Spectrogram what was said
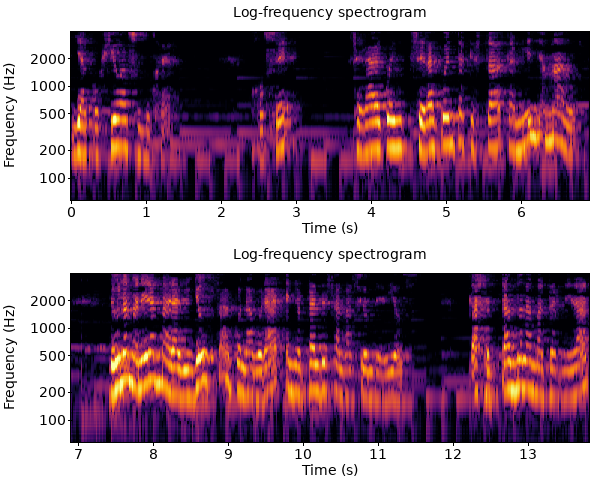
y acogió a su mujer. José se da, se da cuenta que está también llamado de una manera maravillosa a colaborar en el plan de salvación de Dios, aceptando la maternidad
